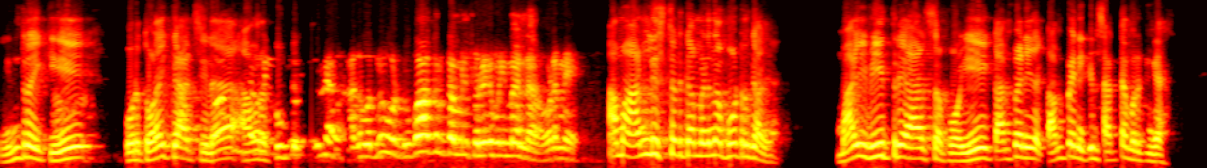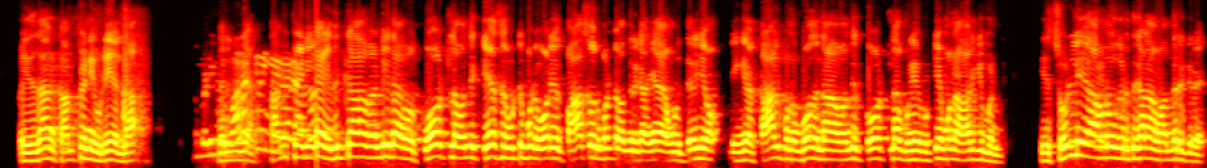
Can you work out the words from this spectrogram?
இன்றைக்கு ஒரு தொலைக்காட்சியில அவரை கூப்பிட்டு அது வந்து ஒரு டுபாக்கர் கம்பெனி சொல்லிட முடியுமா என்ன? உடனே. ஆமா அன்லிஸ்டட் கம்பெனி தான் போட்டிருக்காங்க. மை வி த்ரீ ஆட்ஸ போய் கம்பெனில கம்பெனிக்கு சட்டம் இருக்குங்க. இப்ப இதுதான் கம்பெனி உடைய லா. அப்ப நீங்க சரிங்களா வழக்கறிஞர் கம்பெனி இதுக்காக வேண்டி நான் கோர்ட்ல வந்து கேஸை விட்டு போட்டு ஓடி பாஸ்வேர்ட் பண்ணிட்டு வந்திருக்காங்க. உங்களுக்கு தெரியும். நீங்க கால் பண்ணும்போது நான் வந்து கோர்ட்ல மிக முக்கியமான ஆர்குமெண்ட் இது சொல்லி ஆகணுங்கிறதுக்காக நான் வந்திருக்கிறேன்.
